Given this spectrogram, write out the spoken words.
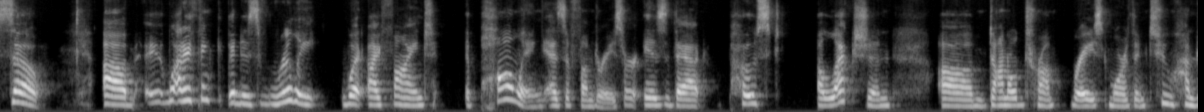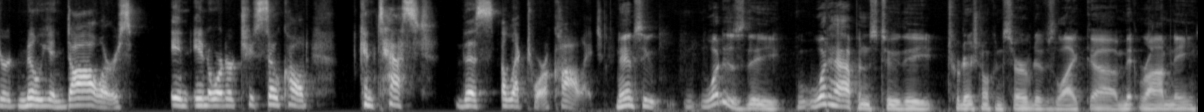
so, um, what I think it is really what I find appalling as a fundraiser is that post election, um, Donald Trump raised more than $200 million in, in order to so called contest this electoral college. Nancy, what is the what happens to the traditional conservatives like uh, Mitt Romney,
